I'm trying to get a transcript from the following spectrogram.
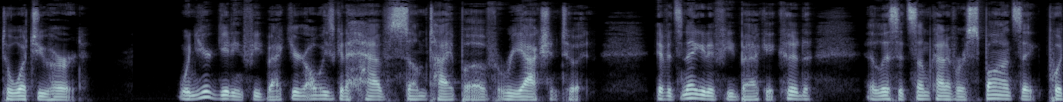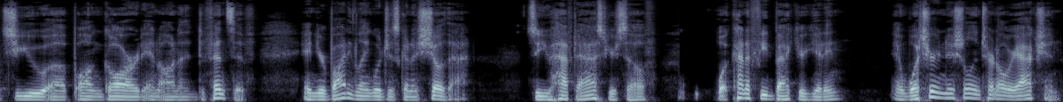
to what you heard? When you're getting feedback, you're always going to have some type of reaction to it. If it's negative feedback, it could elicit some kind of response that puts you up on guard and on a defensive. And your body language is going to show that. So you have to ask yourself what kind of feedback you're getting and what's your initial internal reaction?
